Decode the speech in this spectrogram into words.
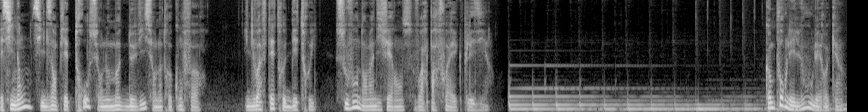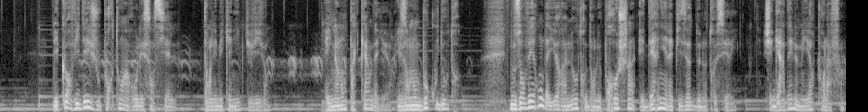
Et sinon, s'ils empiètent trop sur nos modes de vie, sur notre confort, ils doivent être détruits, souvent dans l'indifférence, voire parfois avec plaisir. Comme pour les loups ou les requins, les corvidés jouent pourtant un rôle essentiel dans les mécaniques du vivant. Et ils n'en ont pas qu'un d'ailleurs, ils en ont beaucoup d'autres. Nous en verrons d'ailleurs un autre dans le prochain et dernier épisode de notre série. J'ai gardé le meilleur pour la fin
